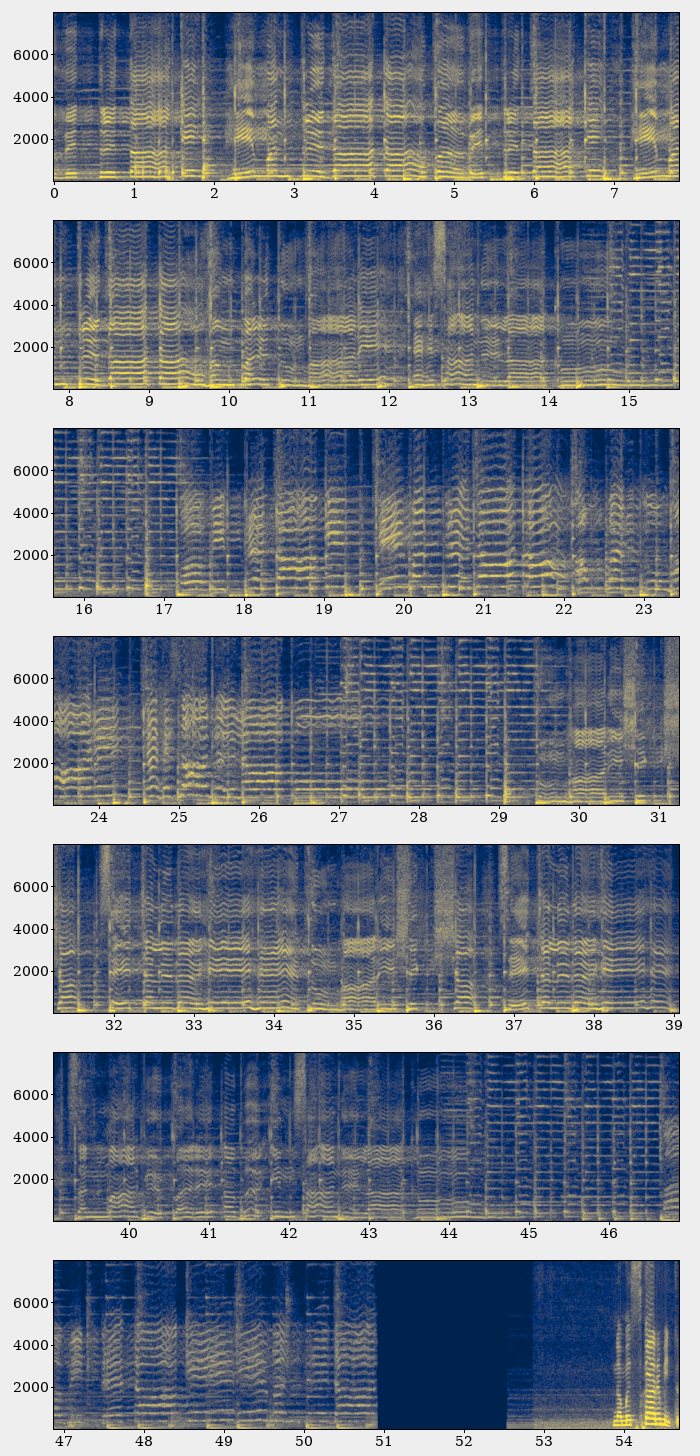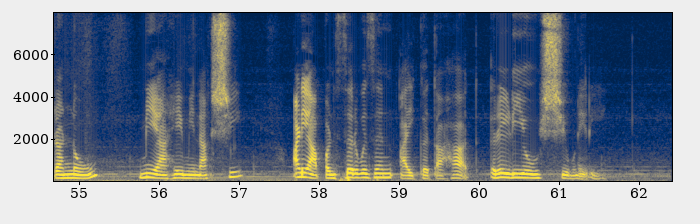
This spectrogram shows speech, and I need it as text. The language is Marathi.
पवित्रता के हे मंत्र दाता पवित्रता के हे मंत्र सन्मार्ग पर अब इंसान लाखों। पवित्रता के हे नमस्कार मित्रांनो मी आहे मीनाक्षी आणि आपण सर्वजण ऐकत आहात रेडिओ शिवनेरी.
